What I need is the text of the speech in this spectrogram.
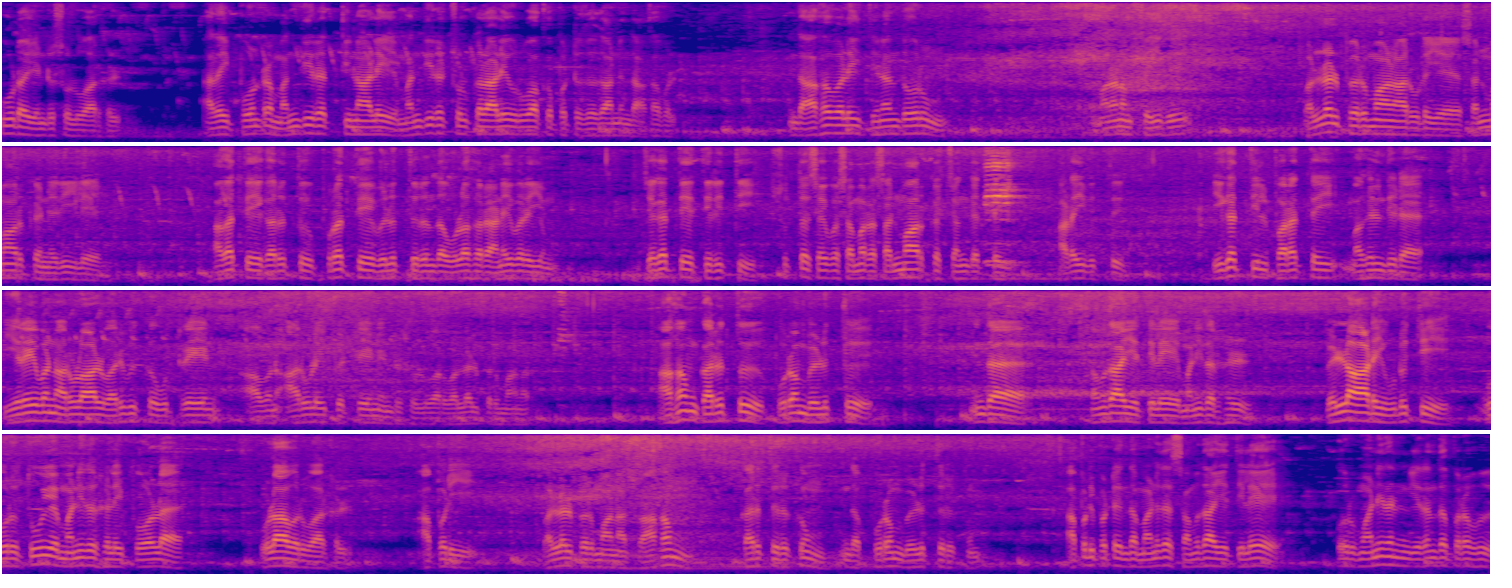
கூட என்று சொல்வார்கள் அதை போன்ற மந்திரத்தினாலே மந்திர சொற்களாலே உருவாக்கப்பட்டது தான் இந்த அகவல். இந்த அகவலை தினந்தோறும் மரணம் செய்து வள்ளல் பெருமானாருடைய சன்மார்க்க நெறியிலே அகத்தே கருத்து புறத்தே வெளுத்திருந்த உலகர் அனைவரையும் ஜெகத்தே திருத்தி சுத்த சைவ சமர சன்மார்க்க சங்கத்தை அடைவித்து இகத்தில் பரத்தை மகிழ்ந்திட இறைவன் அருளால் வருவிக்க உற்றேன் அவன் அருளை பெற்றேன் என்று சொல்வார் வள்ளல் பெருமானார். அகம் கருத்து புறம் வெளுத்து இந்த சமுதாயத்திலே மனிதர்கள் வெள்ளாடை உடுத்தி ஒரு தூய மனிதர்களைப் போல உலா வருவார்கள். அப்படி வள்ளல் பெருமானார் அகம் கருத்திருக்கும் இந்த புறம் வெளுத்திருக்கும். அப்படிப்பட்ட இந்த மனித சமுதாயத்திலே ஒரு மனிதன் இறந்த பிறகு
